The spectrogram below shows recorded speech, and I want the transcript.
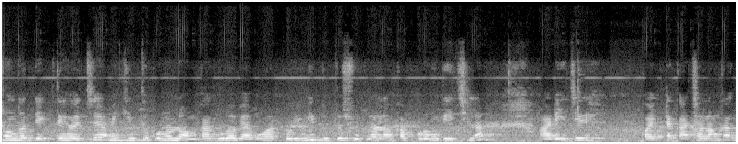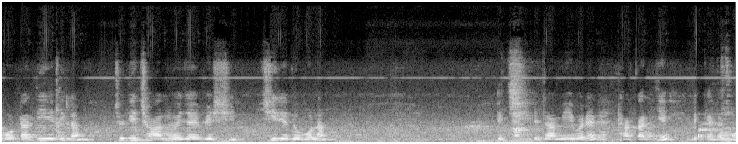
সুন্দর দেখতে হয়েছে। আমি কিন্তু কোনো লঙ্কা গুঁড়ো ব্যবহার করিনি, দুটো শুকনো লঙ্কা ফোড়ন দিয়েছিলাম। আর এই যে কয়েকটা কাঁচা লঙ্কা গোটা দিয়ে দিলাম। যদি ঝাল হয়ে যায় বেশি, চিড়ে দেবো না। এটা আমি এবারে ঢাকা দিয়ে ডেকে দেবো।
